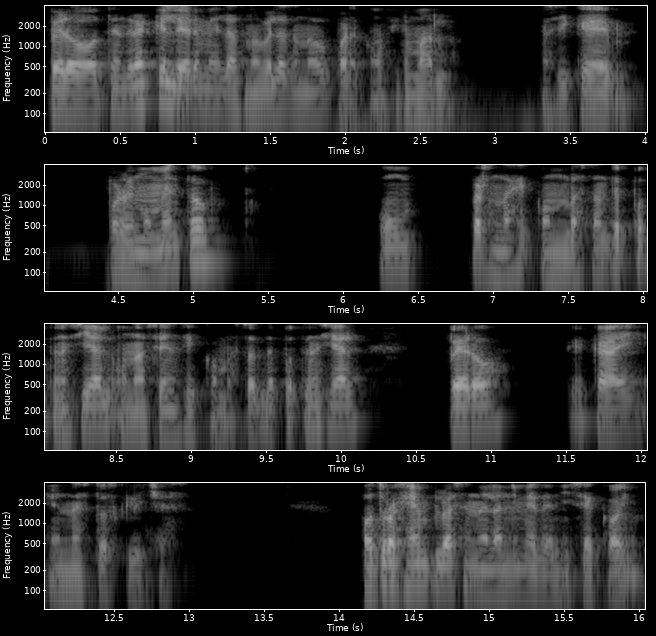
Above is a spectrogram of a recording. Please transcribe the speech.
Pero tendré que leerme las novelas de nuevo para confirmarlo. Así que, por el momento, un personaje con bastante potencial, una Sensei con bastante potencial, pero que cae en estos clichés. Otro ejemplo es en el anime de Nisekoi,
